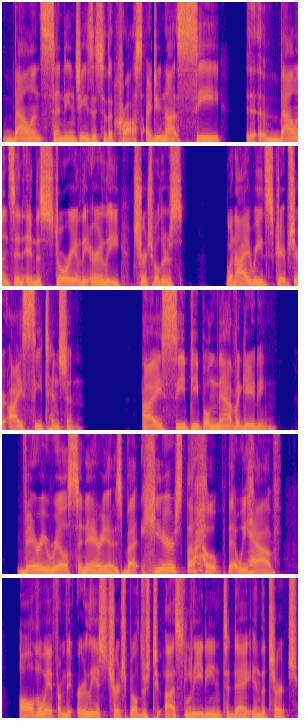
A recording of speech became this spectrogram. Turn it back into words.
balance sending Jesus to the cross. I do not see uh, balance in, in the story of the early church builders. When I read scripture, I see tension. I see people navigating very real scenarios. But here's the hope that we have all the way from the earliest church builders to us leading today in the church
